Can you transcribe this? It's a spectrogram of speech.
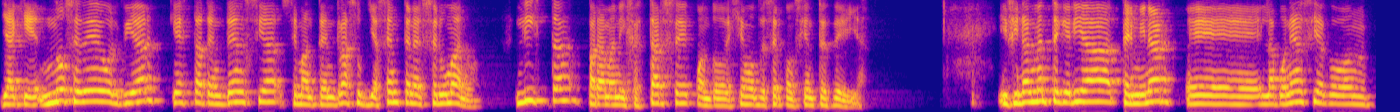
ya que no se debe olvidar que esta tendencia se mantendrá subyacente en el ser humano, lista para manifestarse cuando dejemos de ser conscientes de ella. Y finalmente quería terminar eh, la ponencia con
